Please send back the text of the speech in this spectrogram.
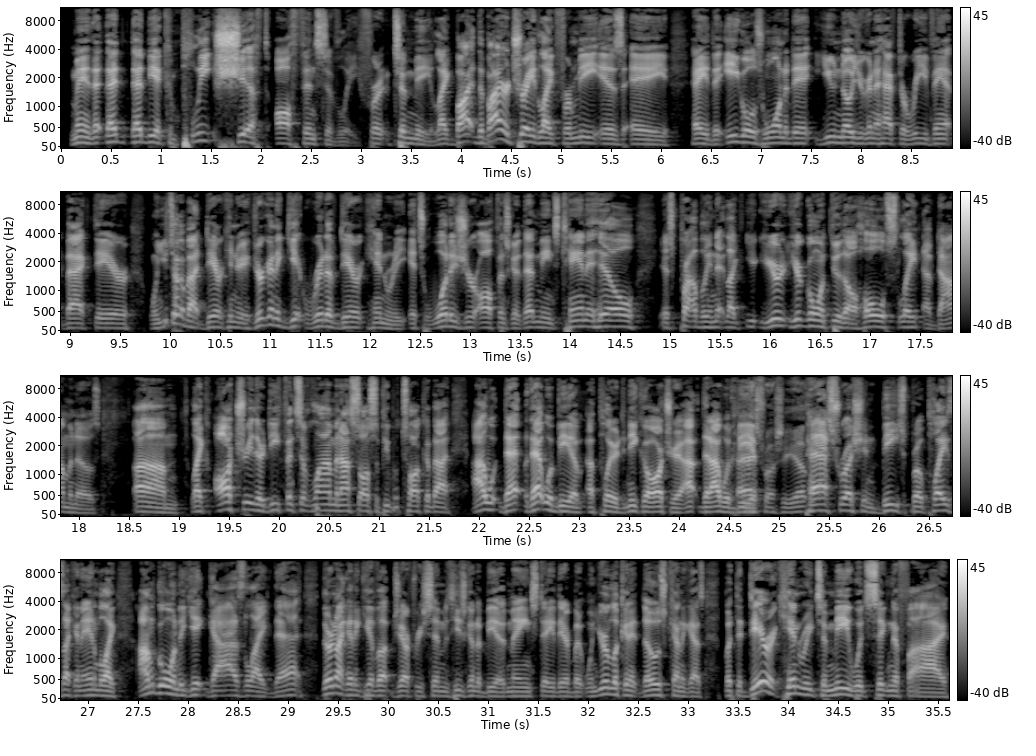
man, that, that that'd be a complete shift offensively for to me. Like buy, the Byard trade, like for me, is a hey, the Eagles wanted it. You know, you're going to have to revamp back there. When you talk about Derrick Henry, if you're going to get rid of Derrick Henry, it's what is your offense going? to That means Tannehill is probably like you're you're going through the whole slate of dominoes. Um, like Autry, their defensive lineman. I saw some people talk about. I would that that would be a, a player, Denico Autry, I, that I would Pass be a rusher, yep. pass rushing beast, bro. Plays like an animal. Like I'm going to get guys like that. They're not going to give up Jeffrey Simmons. He's going to be a mainstay there. But when you're looking at those kind of guys, but the Derrick Henry to me would signify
